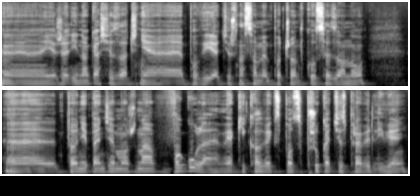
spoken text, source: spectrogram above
E, jeżeli noga się zacznie powijać już na samym początku sezonu, e, to nie będzie można w ogóle w jakikolwiek sposób szukać usprawiedliwień,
